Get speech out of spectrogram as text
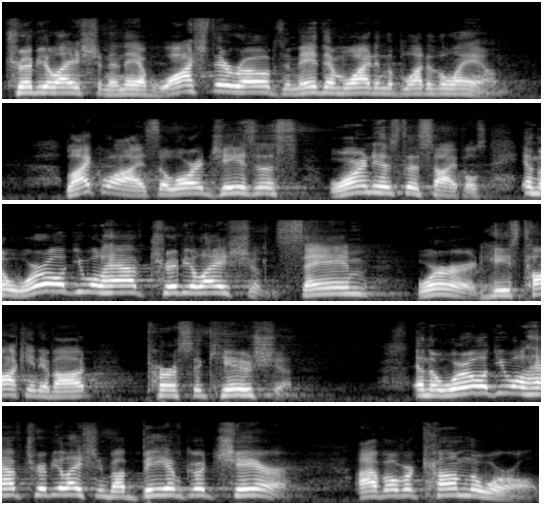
tribulation, and they have washed their robes and made them white in the blood of the Lamb. Likewise, the Lord Jesus warned his disciples, In the world you will have tribulation. Same word. He's talking about persecution. In the world you will have tribulation, but be of good cheer. I have overcome the world.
